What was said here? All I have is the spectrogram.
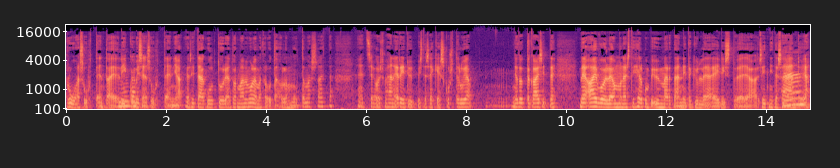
ruoan suhteen tai Niinpä. liikkumisen suhteen. Ja, ja sitä kulttuuria varmaan me molemmat halutaan olla muuttamassa, että, että se olisi vähän erityyppistä se keskustelu. Ja ja totta kai sitten me aivoille on monesti helpompi ymmärtää niitä kyllä ja ei-listoja ja sitten niitä sääntöjä. Mm.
